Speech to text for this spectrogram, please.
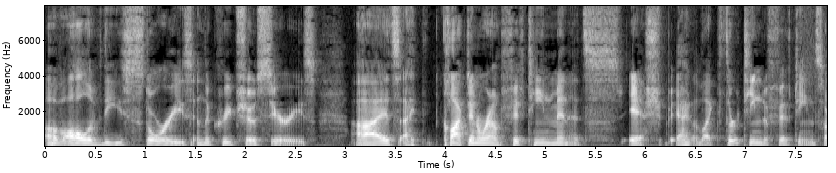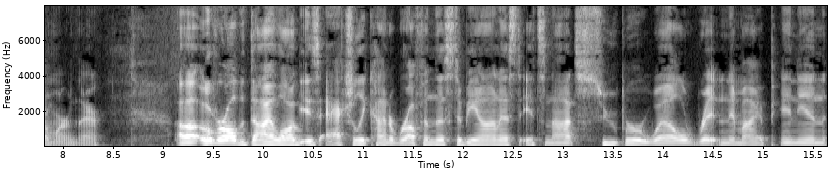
of all of these stories in the Creepshow series. Uh, it's I clocked in around 15 minutes ish, like 13 to 15 somewhere in there. Uh, overall, the dialogue is actually kind of rough in this, to be honest. It's not super well written, in my opinion.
